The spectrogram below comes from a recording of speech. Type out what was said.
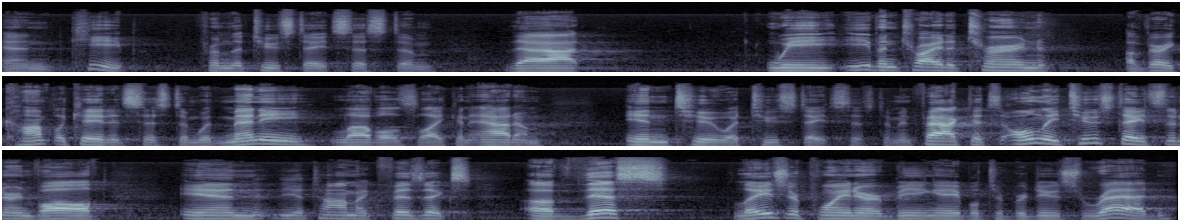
and keep from the two-state system that we even try to turn a very complicated system with many levels like an atom into a two-state system. In fact, it's only two states that are involved in the atomic physics of this laser pointer being able to produce red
